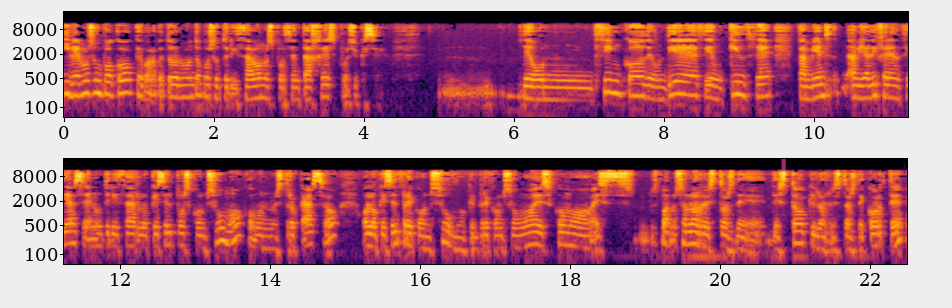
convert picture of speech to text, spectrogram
Y vemos un poco que, bueno, que todo el mundo pues utilizaba unos porcentajes, pues yo qué sé, de un 5, de un 10, de un 15. También había diferencias en utilizar lo que es el postconsumo, como en nuestro caso, o lo que es el preconsumo, que el preconsumo es como, es, bueno, son los restos de, stock y los restos de corte.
